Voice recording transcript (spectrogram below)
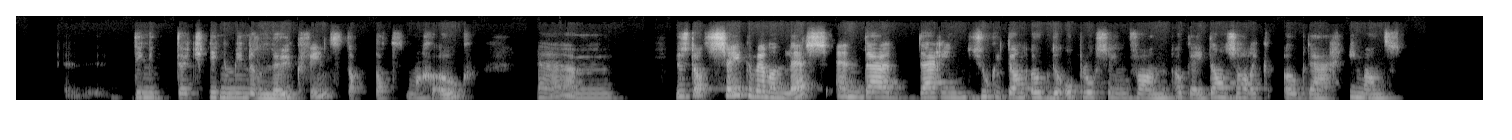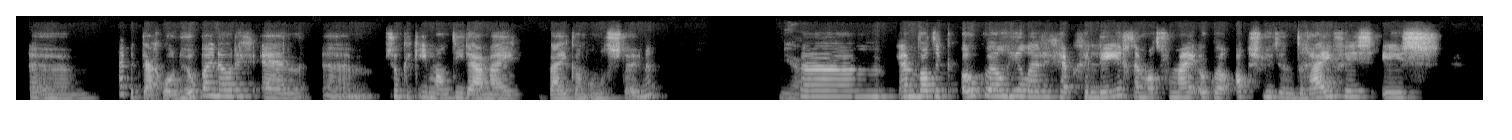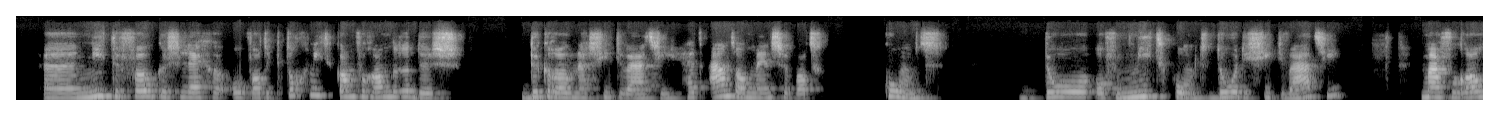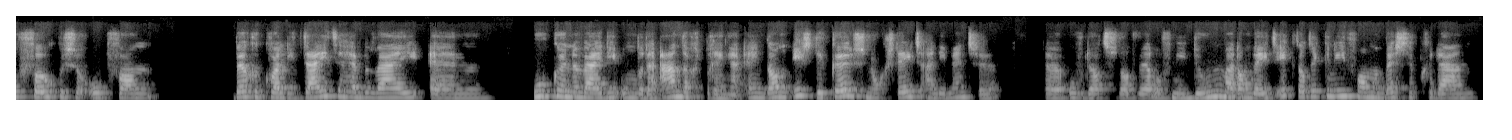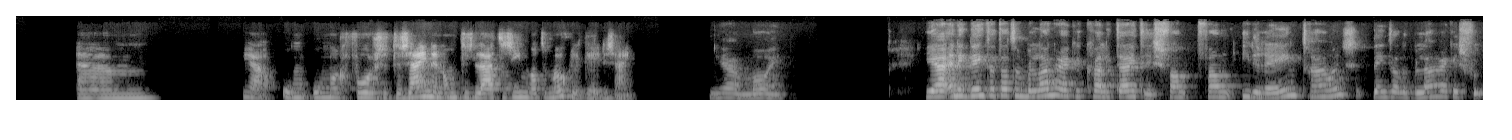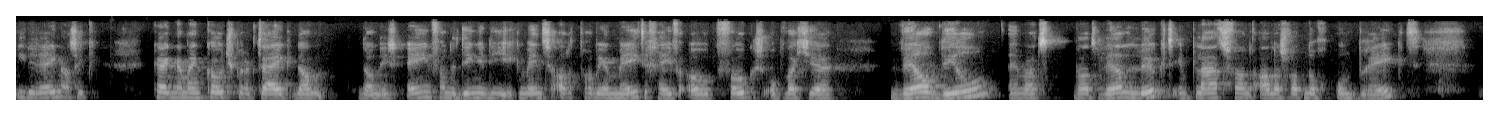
dingen, dat je dingen minder leuk vindt. Dat, dat mag ook. Um, dus dat is zeker wel een les. En daar, daarin zoek ik dan ook de oplossing van, oké, dan zal ik ook daar iemand, um, heb ik daar gewoon hulp bij nodig en um, zoek ik iemand die daar mij bij kan ondersteunen. Ja. Um, en wat ik ook wel heel erg heb geleerd en wat voor mij ook wel absoluut een drijf is, is uh, niet de focus leggen op wat ik toch niet kan veranderen. Dus de coronasituatie, het aantal mensen wat komt door of niet komt door die situatie, maar vooral focussen op van welke kwaliteiten hebben wij en hoe kunnen wij die onder de aandacht brengen. En dan is de keus nog steeds aan die mensen uh, of dat ze dat wel of niet doen, maar dan weet ik dat ik in ieder geval mijn best heb gedaan. Um, ja, om, om er voor ze te zijn en om te laten zien wat de mogelijkheden zijn. Ja, mooi. Ja, en ik denk dat dat een belangrijke kwaliteit is van, van iedereen trouwens. Ik denk dat het belangrijk is voor iedereen. Als ik kijk naar mijn coachpraktijk, dan, dan is een van de dingen die ik mensen altijd probeer mee te geven ook focus op wat je wel wil en wat, wat wel lukt in plaats van alles wat nog ontbreekt.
